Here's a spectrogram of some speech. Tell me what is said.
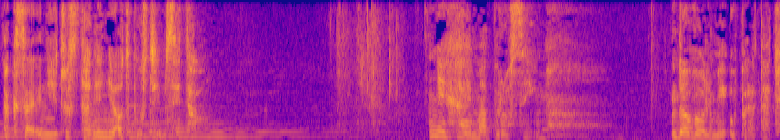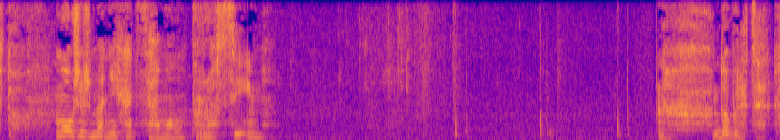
Ak sa jej niečo stane, neodpustím si to. Nechaj ma, prosím. Dovoľ mi upratať to. Môžeš ma nechať samou, prosím. Dobre, cerka.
